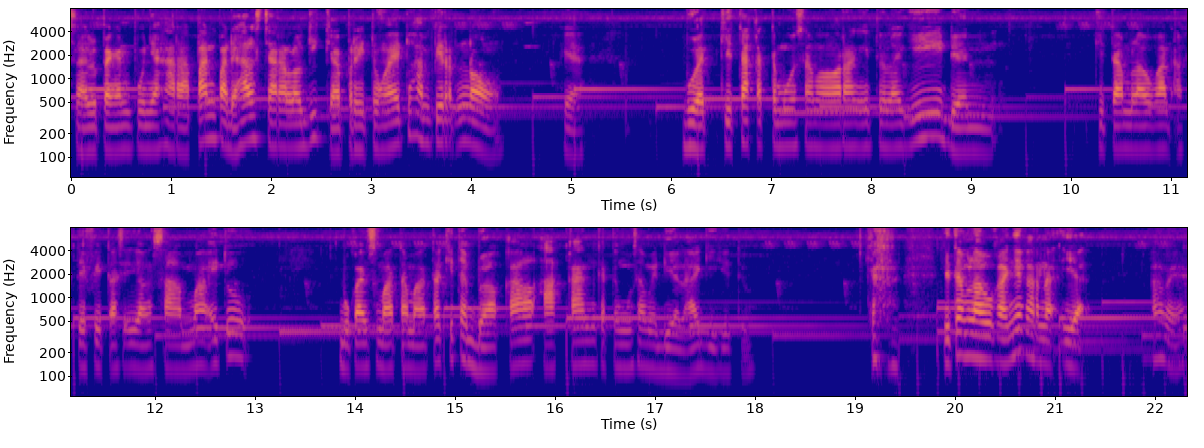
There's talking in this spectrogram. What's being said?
Selalu pengen punya harapan padahal secara logika perhitungannya itu hampir nol. Ya buat kita ketemu sama orang itu lagi dan kita melakukan aktivitas yang sama itu bukan semata-mata kita bakal akan ketemu sama dia lagi gitu. Kita melakukannya karena ya apa ya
